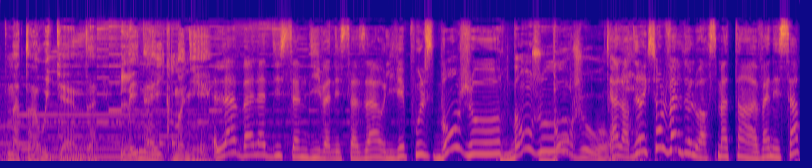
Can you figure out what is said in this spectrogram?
Europe Matin Weekend. Lénaïque Monnier. La balade du samedi, Vanessa Za, Olivier Pouls, bonjour. Bonjour. Bonjour. Alors, direction le Val-de-Loire ce matin, Vanessa,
